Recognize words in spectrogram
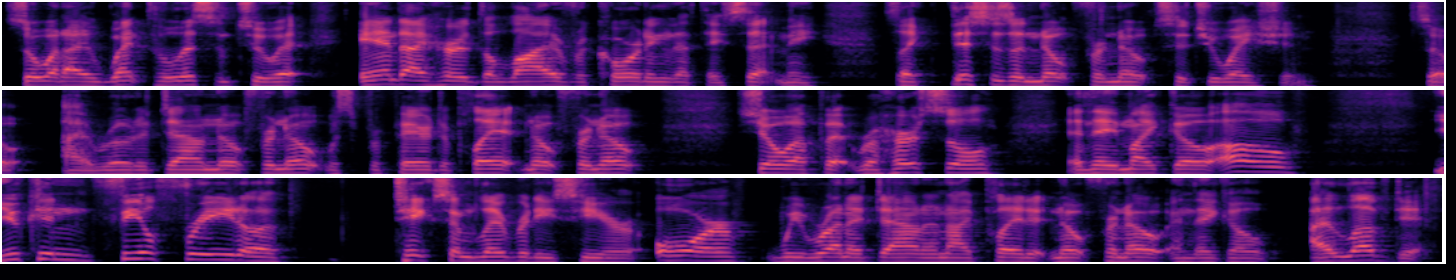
So when I went to listen to it and I heard the live recording that they sent me, it's like this is a note for note situation. So I wrote it down note for note, was prepared to play it note for note, show up at rehearsal, and they might go, Oh, you can feel free to take some liberties here. Or we run it down and I played it note for note, and they go, I loved it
